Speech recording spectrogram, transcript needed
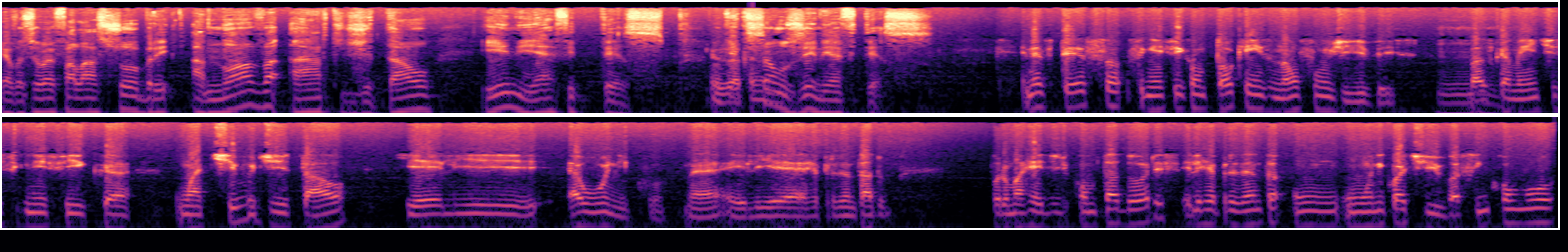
É, você vai falar sobre a nova arte digital NFTs. O que, é que, são os NFTs? NFTs so, significam tokens não fungíveis. Hum. Basicamente significa um ativo digital que ele é único, né? Ele é representado por uma rede de computadores, ele representa um, um único ativo, assim como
